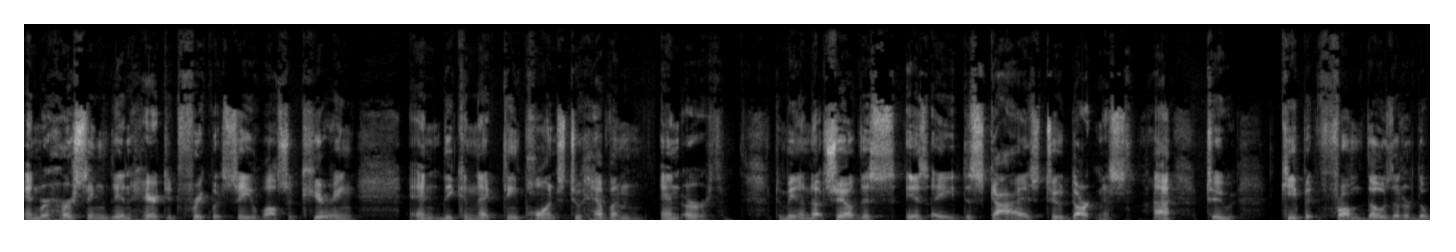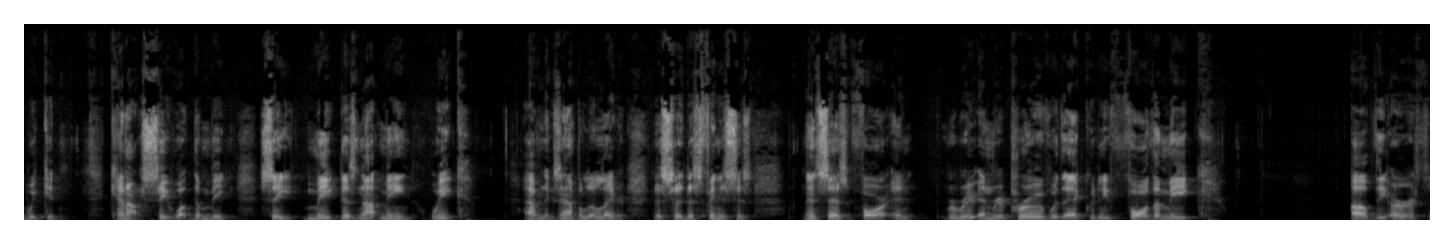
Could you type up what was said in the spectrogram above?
and rehearsing the inherited frequency while securing and the connecting points to heaven and earth. To me, in a nutshell, this is a disguise to darkness, to keep it from those that are the wicked. Cannot see what the meek see. Meek does not mean weak. I have an example a little later. Let's, let's finish this. And says, For and, and reprove with equity for the meek of the earth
